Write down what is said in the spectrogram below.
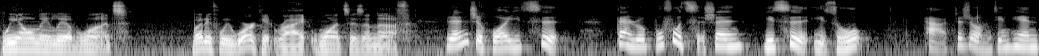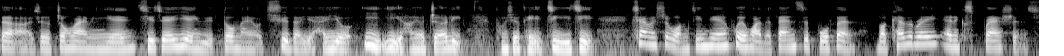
We only live once, but if we work it right, once is enough. 人只活一次，但如不负此生，一次已足。好，这是我们今天的呃这个中外名言，其实这些谚语都蛮有趣的，也很有意义，很有哲理，同学可以记一记。下面是我们今天绘画的单字部分，vocabulary and expressions。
